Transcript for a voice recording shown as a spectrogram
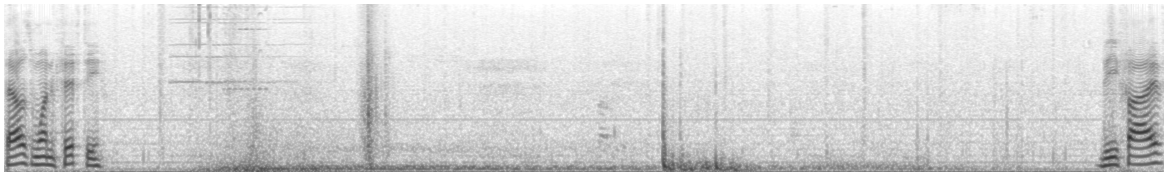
That was 150. V5.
